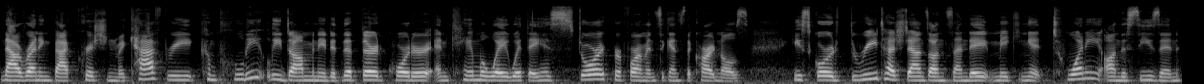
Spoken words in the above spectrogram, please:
Now, running back Christian McCaffrey completely dominated the third quarter and came away with a historic performance against the Cardinals. He scored three touchdowns on Sunday, making it 20 on the season,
